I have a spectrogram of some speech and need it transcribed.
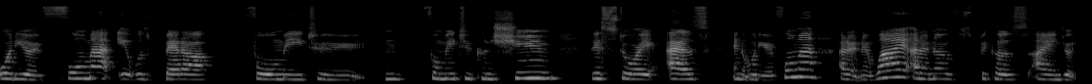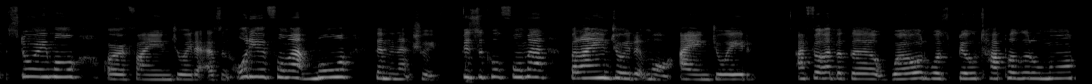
audio format, it was better for me to for me to consume this story as an audio format. I don't know why. I don't know if it's because I enjoyed the story more or if I enjoyed it as an audio format more than an actually physical format, but I enjoyed it more. I enjoyed I feel like that the world was built up a little more.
